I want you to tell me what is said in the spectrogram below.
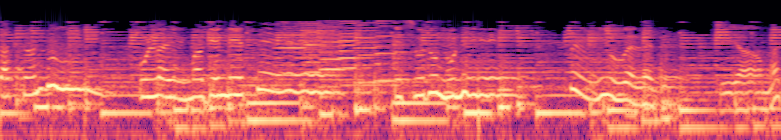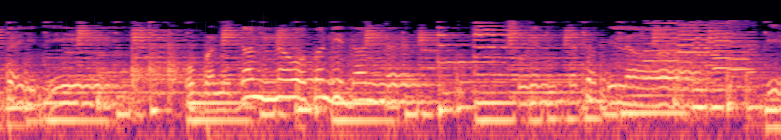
රත්නු උලයි මගේ නෙතේ. ඉසුරු මුනියේ පෙමියුවලද කියා මට හිතේ. ඔබ නිදන්න ඔබ නිදන්න සුවෙන් කතපිලා ඉහ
